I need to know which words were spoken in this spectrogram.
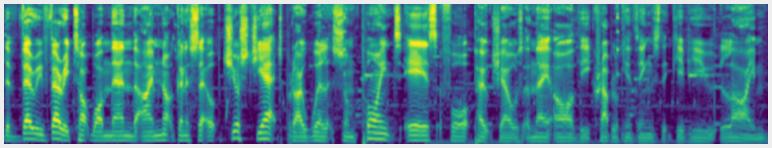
The very, very top one then that I'm not going to set up just yet, but I will at some point, is for poke shells. And they are the crab-looking things that give you lime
